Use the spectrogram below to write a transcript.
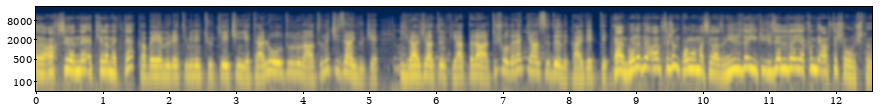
aksi yönde etkilemekte. Kabayem üretiminin Türkiye için yeterli olduğunun altını çizen Yüce, ihracatın fiyatlara artış olarak yansıdığını kaydetti. Yani böyle bir artışın olmaması lazım. Yüzde 150 liraya yakın bir artış oluştu.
